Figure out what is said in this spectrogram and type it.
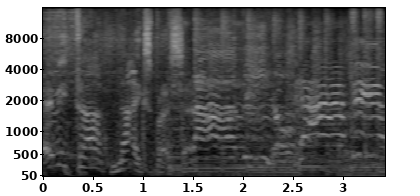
Evita na Expresse. Rádio, Rádio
